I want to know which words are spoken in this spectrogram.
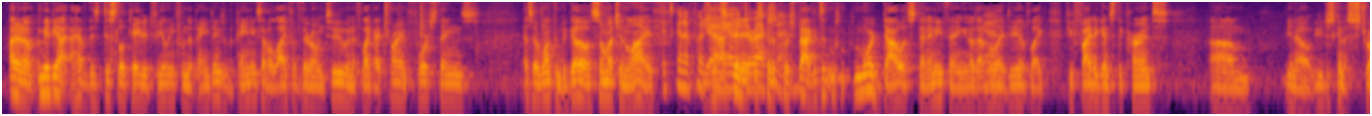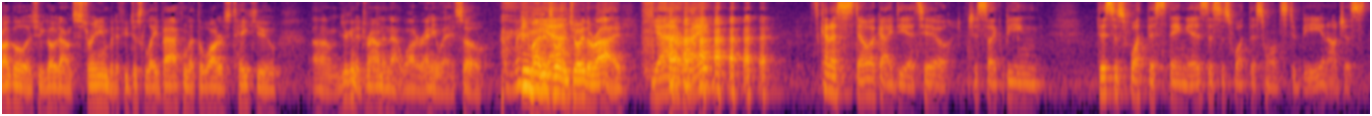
I don't know. Maybe I I have this dislocated feeling from the paintings, or the paintings have a life of their own too. And if like I try and force things as I want them to go, so much in life. It's going to push Yeah. in the it's other gonna, direction. It's going to push back. It's more Taoist than anything. You know that whole idea of like if you fight against the current, um, you know, you're just going to struggle as you go downstream. But if you just lay back and let the waters take you, um, you're going to drown in that water anyway. So you might as well enjoy the ride. Yeah, right? it's kind of stoic idea too. Just like being this is what this thing is, this is what this wants to be, and I'll just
